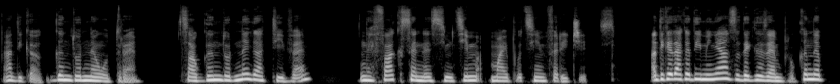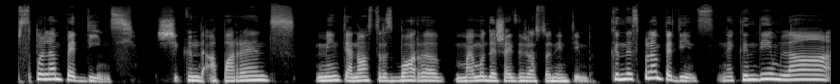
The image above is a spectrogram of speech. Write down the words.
adică gânduri neutre sau gânduri negative, ne fac să ne simțim mai puțin fericiți. Adică dacă dimineața, de exemplu, când ne spălăm pe dinți și când aparent mintea noastră zboară mai mult de 60% din timp, când ne spălăm pe dinți, ne gândim la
